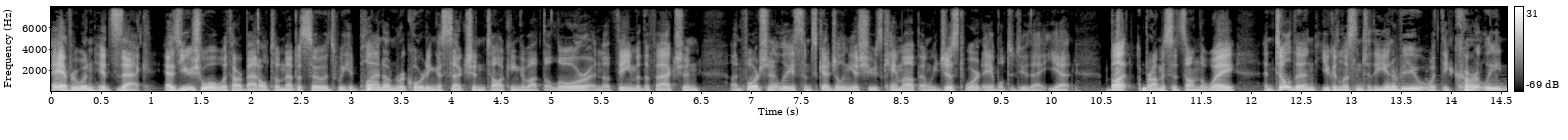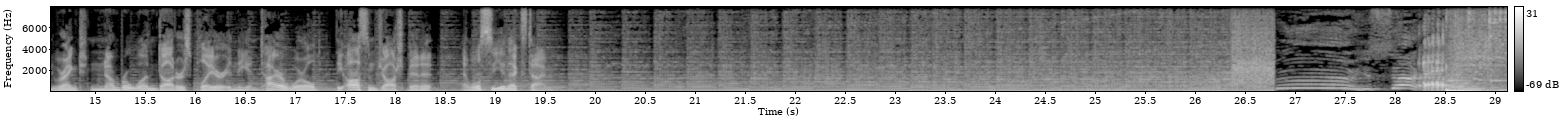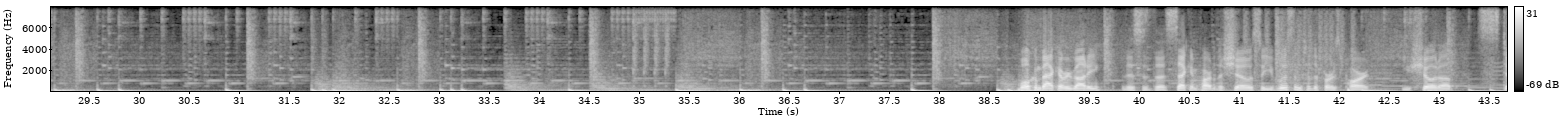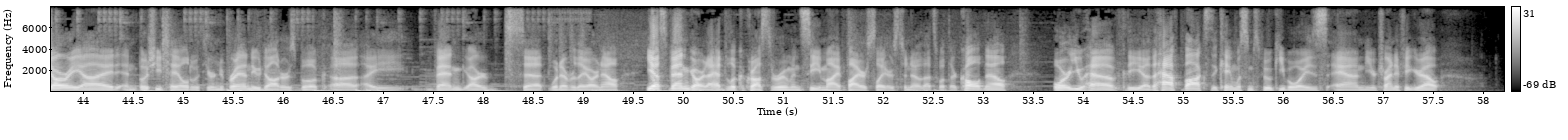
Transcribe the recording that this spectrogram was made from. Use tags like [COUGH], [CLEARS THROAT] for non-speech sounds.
Hey everyone, it's Zach. As usual with our Battle Tome episodes, we had planned on recording a section talking about the lore and the theme of the faction. Unfortunately, some scheduling issues came up and we just weren't able to do that yet. But I promise it's on the way. Until then, you can listen to the interview with the currently ranked number one Daughters player in the entire world, the awesome Josh Bennett, and we'll see you next time. Welcome back, everybody. This is the second part of the show. So you've listened to the first part. You showed up starry-eyed and bushy-tailed with your new, brand new daughter's book, uh, a Vanguard set, whatever they are now. Yes, Vanguard. I had to look across the room and see my Fyreslayers to know that's what they're called now. Or you have the uh, the half box that came with some spooky boys, and you're trying to figure out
